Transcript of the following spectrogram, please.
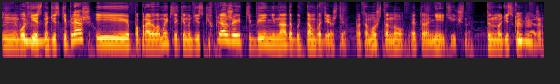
Вот mm-hmm. есть нудистский пляж, и по правилам этики нудистских пляжей тебе не надо быть там в одежде, потому что, ну, это неэтично. Ты на нудистском mm-hmm. пляже.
